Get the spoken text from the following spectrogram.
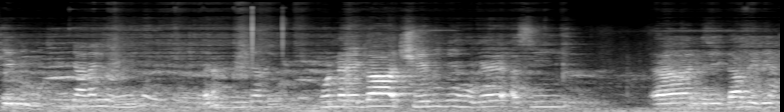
6 ਮਹੀਨੇ। ਜ਼ਿਆਦਾ ਹੀ ਹੋ ਗਏ। ਹੈ ਨਾ? ਜ਼ਿਆਦਾ ਹੀ ਹੋ ਗਏ। ਹੁਣ ਨਰੇਗਾ 6 ਮਹੀਨੇ ਹੋ ਗਏ ਅਸੀਂ ਅਹ, ਨਰੇਗਾ ਦੇ ਵਿੱਚ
